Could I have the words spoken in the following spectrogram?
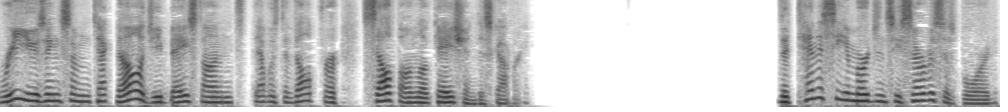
reusing some technology based on that was developed for cell phone location discovery. The Tennessee Emergency Services Board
